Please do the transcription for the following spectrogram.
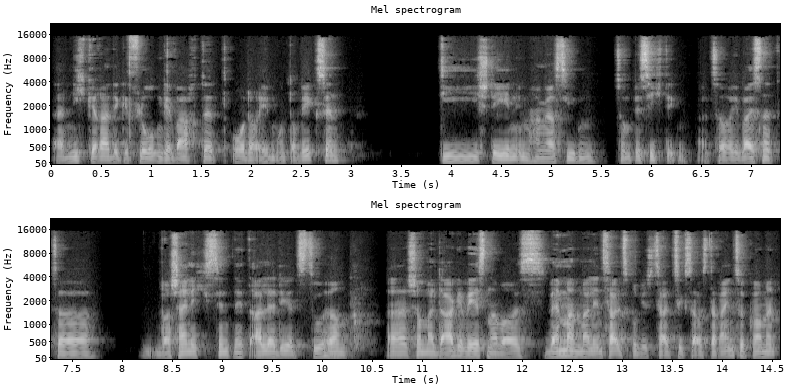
äh, nicht gerade geflogen, gewartet oder eben unterwegs sind, die stehen im Hangar 7 zum Besichtigen. Also ich weiß nicht, äh, wahrscheinlich sind nicht alle, die jetzt zuhören, äh, schon mal da gewesen, aber es, wenn man mal in Salzburg ist, zahlt sich aus, da reinzukommen.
